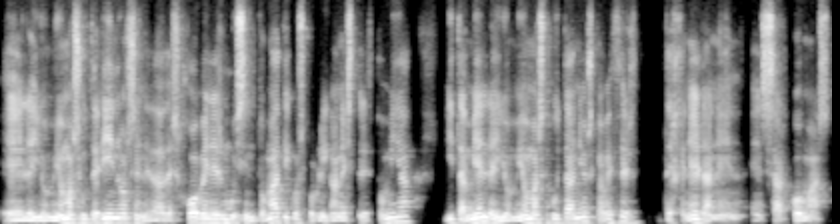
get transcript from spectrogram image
eh, leiomiomas uterinos en edades jóvenes muy sintomáticos que obligan a esterectomía y también leiomiomas cutáneos que a veces degeneran en sarcomas.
